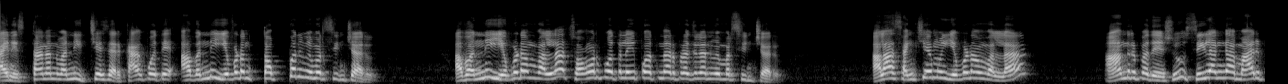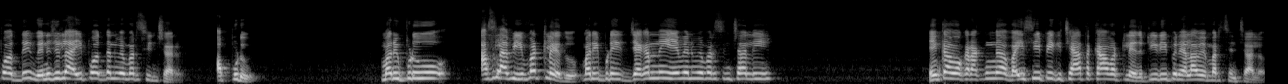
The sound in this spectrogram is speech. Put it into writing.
ఆయన ఇస్తానన్నవన్నీ ఇచ్చేశారు. కాకపోతే అవన్నీ ఇవ్వడం తప్పని విమర్శించారు. అవన్నీ ఇవ్వడం వల్ల సోమరిపోతలైపోతున్నారు ప్రజలను విమర్శించారు. అలా సంక్షేమం ఇవ్వడం వల్ల ఆంధ్రప్రదేశ్ శ్రీలంక మారిపోద్ది వెనుజులా అయిపోద్దని విమర్శించారు. అప్పుడు. మరి ఇప్పుడు అసలు అవి ఇవ్వట్లేదు. మరి ఇప్పుడు ఈ జగన్ని ఏమని విమర్శించాలి? ఇంకా ఒక రకంగా వైసీపీకి చేత కావట్లేదు. టీడీపీని ఎలా విమర్శించాలో.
